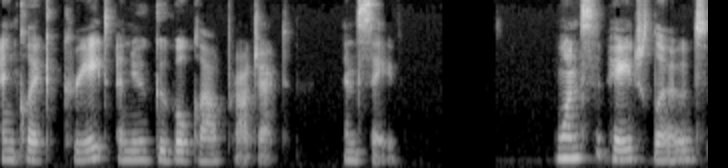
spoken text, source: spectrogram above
and click Create a new Google Cloud project and save. Once the page loads,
